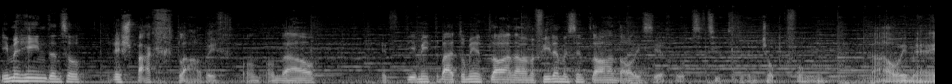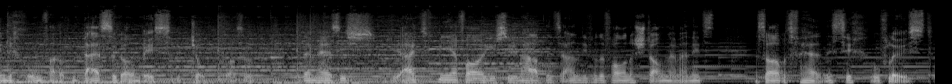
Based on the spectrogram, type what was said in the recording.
immerhin dann so Respekt, glaube ich. Und, und auch jetzt die Mitarbeiter, die wir entlassen haben, wenn wir viele müssen entlassen haben, alle sehr kurze Zeit wieder einen Job gefunden. Auch im ähnlichen Umfeld und teils sogar einen besseren Job. Also, von dem her, es ist, meine Erfahrung ist überhaupt nicht das Ende von der Fahnenstange, wenn jetzt das Arbeitsverhältnis sich auflöst.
